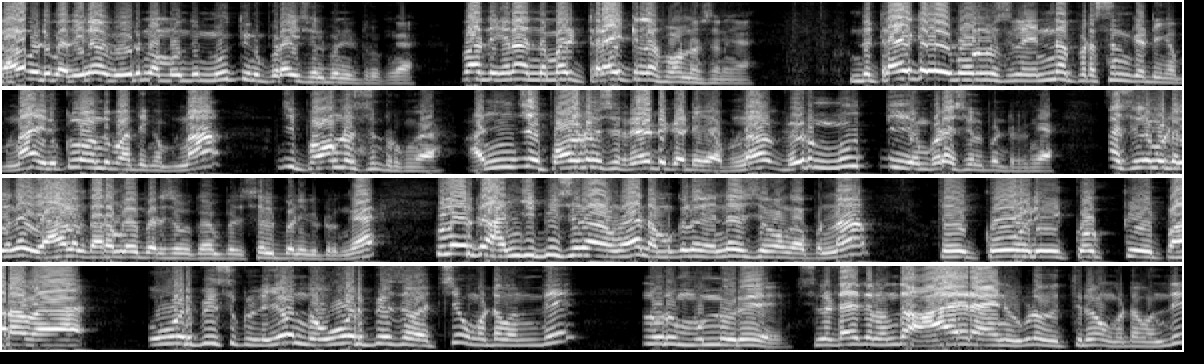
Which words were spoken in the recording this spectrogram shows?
கலப்படி பாத்தீங்கன்னா வெறும் நம்ம வந்து நூத்தி முப்பது ரூபாய் செல் பண்ணிட்டு இருக்கோம் பாத்தீங்கன்னா இந்த மாதிரி ட்ரை கலர் ஃபவுண்டேஷனுங்க இந்த ட்ரை கலர் என்ன பிரச்சனை கேட்டிங்க அப்படின்னா இதுக்குள்ள வந்து பாத்தீங்க அப்படின்னா அஞ்சு பவுண்டர்ஸ் இருக்குங்க. அஞ்சு பவுண்டர்ஸ் ரேட் கேட்டீங்க அப்படின்னா வெறும் நூத்தி எண்பது ரூபாய் செல் பண்ணிருங்க சில மட்டும் இல்லைங்க யாரும் தரமலை பேர் செல் பண்ணிக்கிட்டு இருங்க உள்ள இருக்க அஞ்சு பீஸ் தான் அவங்க நமக்கு என்ன செய்வாங்க அப்படின்னா கோழி கொக்கு பறவை ஒவ்வொரு பீஸுக்குள்ளேயும் இந்த ஒவ்வொரு பீஸை வச்சு உங்கள்கிட்ட வந்து நூறு முந்நூறு சில டயத்தில் வந்து ஆயிரம் ஐநூறு கூட வித்துரும். உங்கள்கிட்ட வந்து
